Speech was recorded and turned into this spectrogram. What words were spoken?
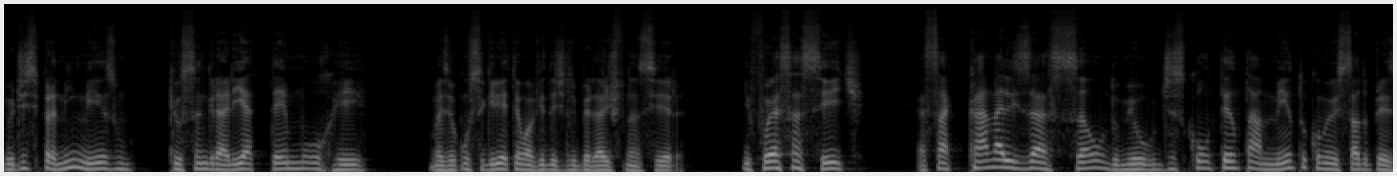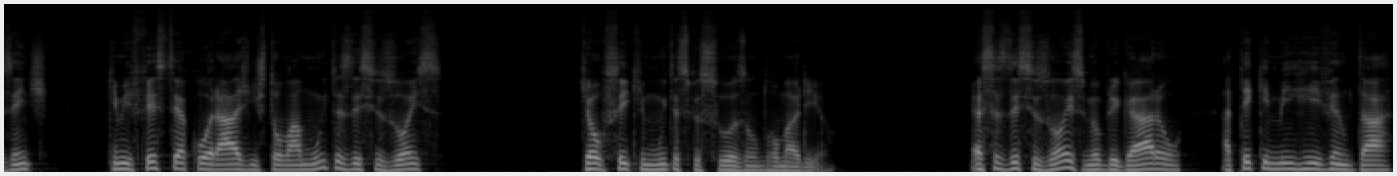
Eu disse para mim mesmo que eu sangraria até morrer, mas eu conseguiria ter uma vida de liberdade financeira. E foi essa sede, essa canalização do meu descontentamento com o meu estado presente que me fez ter a coragem de tomar muitas decisões que eu sei que muitas pessoas não tomariam. Essas decisões me obrigaram a ter que me reinventar,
